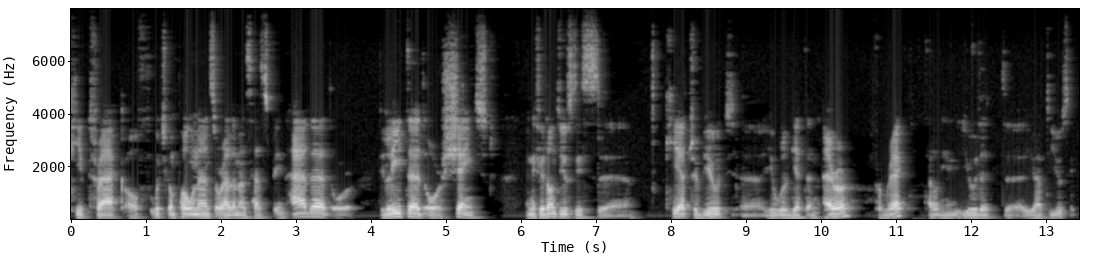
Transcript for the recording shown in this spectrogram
keep track of which components or elements has been added or deleted or changed and if you don't use this uh, key attribute, uh, you will get an error from React telling you that uh, you have to use it.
